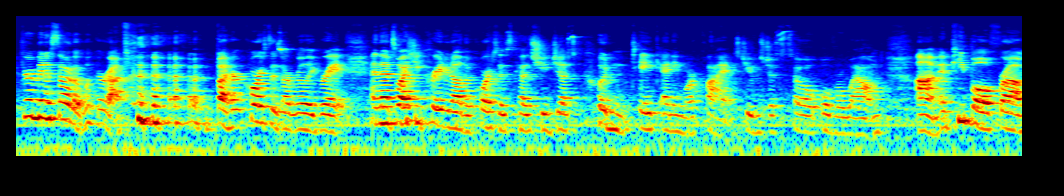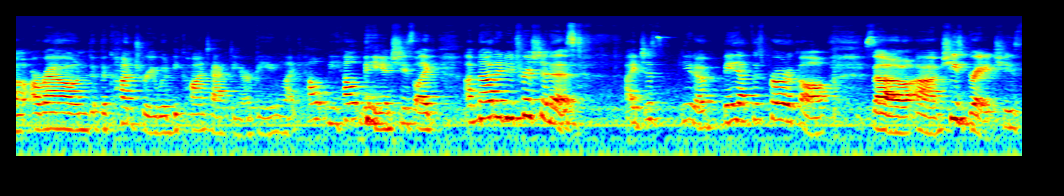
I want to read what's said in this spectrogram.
if you're in Minnesota, look her up. but her courses are really great. And that's why she created all the courses because she just couldn't take any more clients. She was just so overwhelmed. Um, and people from around the country would be contacting her, being like, help me, help me. And she's like, I'm not a nutritionist. I just, you know, made up this protocol. So um, she's great. She's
